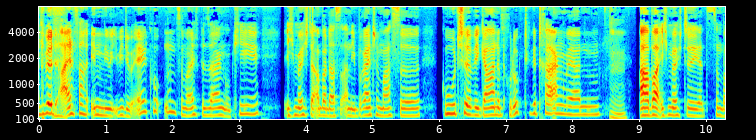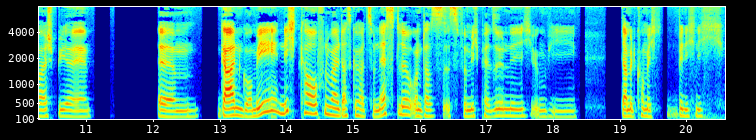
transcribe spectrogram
ich würde einfach individuell gucken, zum Beispiel sagen, okay, ich möchte aber, dass an die breite Masse gute vegane Produkte getragen werden, Mhm. aber ich möchte jetzt zum Beispiel ähm, Garden Gourmet nicht kaufen, weil das gehört zu Nestle und das ist für mich persönlich irgendwie, damit komme ich, bin ich nicht,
